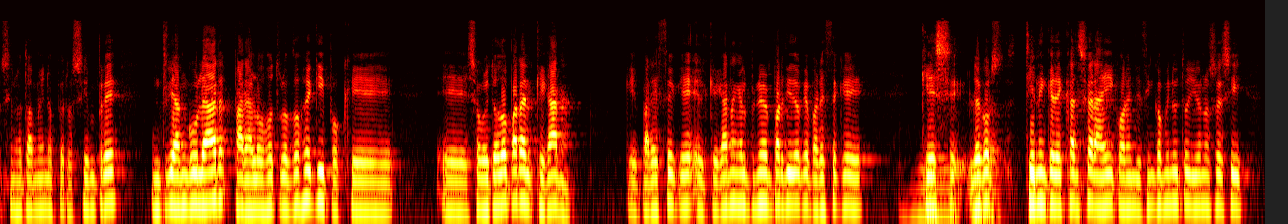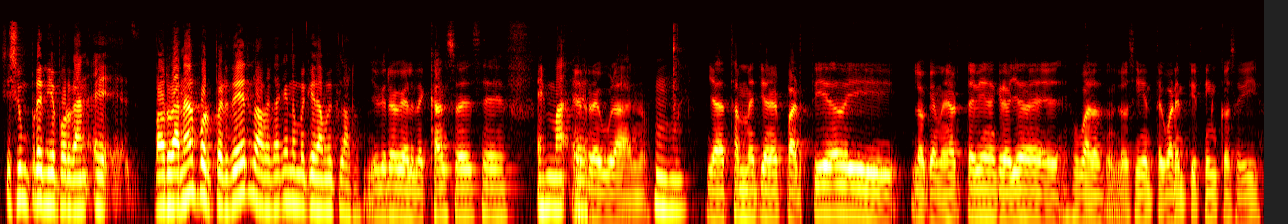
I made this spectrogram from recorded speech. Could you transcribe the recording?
se nota menos, pero siempre un triangular para los otros dos equipos, que eh, sobre todo para el que gana, que parece que el que gana en el primer partido, que parece que, que se- luego tienen que descansar ahí 45 minutos, yo no sé si, si es un premio por, gan- eh, por ganar, por perder, la verdad que no me queda muy claro. Yo creo que el descanso ese Es más- eh, regular, ¿no? Ya estás metido en el partido y lo que mejor te viene, creo yo, es jugar los, siguientes 45 seguidos.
